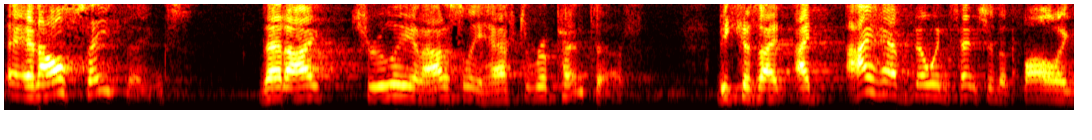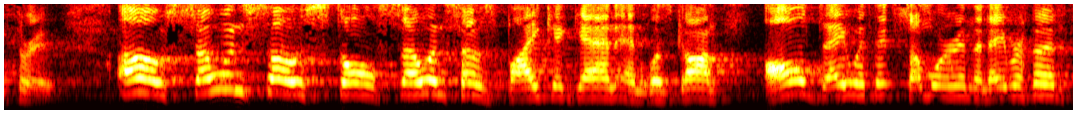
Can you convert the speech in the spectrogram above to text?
and I'll say things that I truly and honestly have to repent of because I, I, I have no intention of following through. Oh, so and so stole so and so's bike again and was gone all day with it somewhere in the neighborhood.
